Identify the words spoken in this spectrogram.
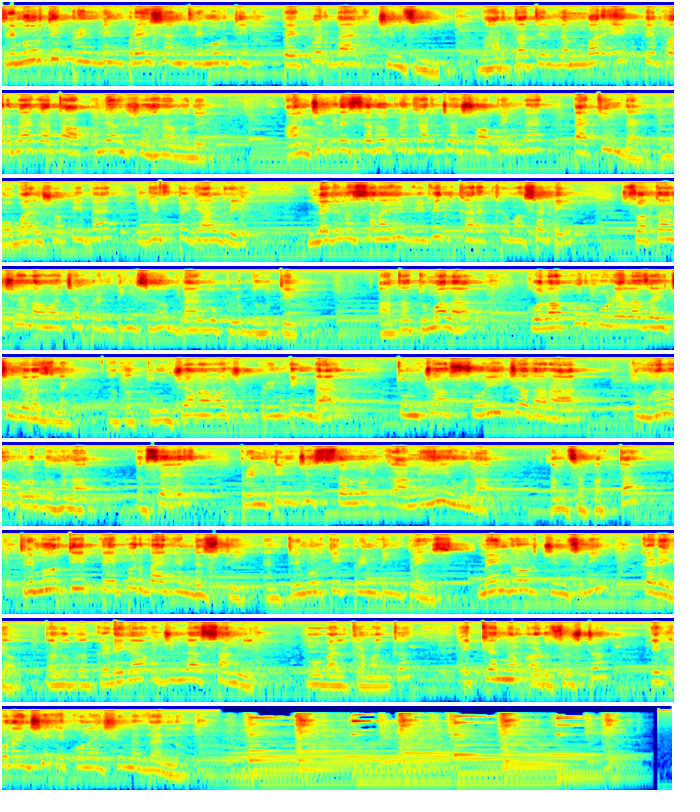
त्रिमूर्ती printing press आणि त्रिमूर्ती paper bag Chinchani. भारतातील number एक पेपर बॅग आता आपल्या शहरामध्ये. आमच्याकडे सर्व प्रकारच्या shopping bag packing bag mobile shopping bag gift gallery लग्नसराई विविध कार्यक्रमासाठी स्वतःच्या नावाच्या प्रिंटिंगसह बॅग उपलब्ध होतील. आता तुम्हाला कोल्हापूर पुण्याला जायची गरज नाही. आता तुमच्या नावाची प्रिंटिंग बॅग तुमच्या सोयीच्या दरात तुम्हाला उपलब्ध होणार. तसेच प्रिंटिंगची सर्व कामेही होणार. आमचा पत्ता Trimurti paper bag industry and Trimurti printing press main road Chinchani Kadegaon taluka Kadegaon जिल्हा सांगली. मोबाईल क्रमांक एक्क्याण्णव अडुसष्ट एकोणऐंशी एकोणऐंशी नव्याण्णव.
